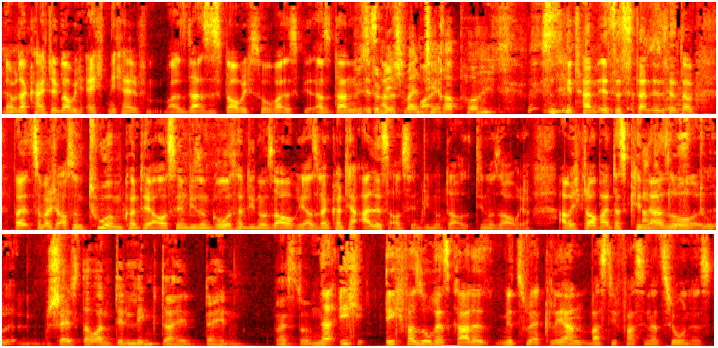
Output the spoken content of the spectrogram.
Ja, aber da kann ich dir, glaube ich, echt nicht helfen. Also da ist es, glaube ich, so, weil es, also dann bist ist du alles nicht mein vorbei. Therapeut? Nee, dann ist es, dann ist es, glaub, weil zum Beispiel auch so ein Turm könnte ja aussehen wie so ein großer Dinosaurier. Also dann könnte ja alles aussehen wie ein Dino- Dinosaurier. Aber ich glaube halt, dass Kinder Aber so. du, du stellst dauernd den Link dahin, dahin. Weißt du? Na, ich, ich versuche jetzt gerade mir zu erklären, was die Faszination ist.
